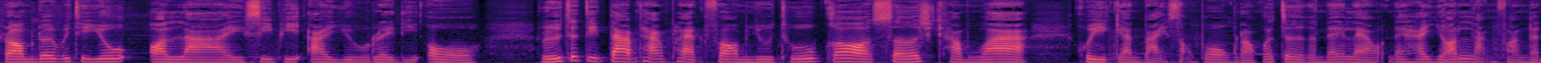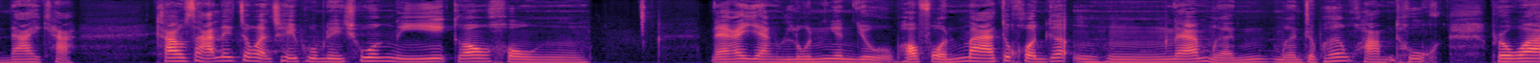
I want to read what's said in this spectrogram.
พร้อมด้วยวิทยุออนไลน์ CPRU Radio หรือจะติดตามทาง platform YouTube ก็ search คำว่าคุยกันบ่าย 2 โมง เราก็เจอกันได้แล้วนะคะย้อนหลังฟังกันได้ค่ะ ข่าวสารในจังหวัดชัยภูมิในช่วงนี้ก็คงนะคะยังลุ้นกันอยู่ พอฝนมาทุกคนก็อือหือนะเหมือนเหมือนจะเพิ่มความทุกข์เพราะว่า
